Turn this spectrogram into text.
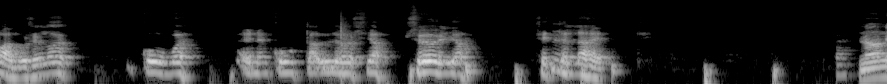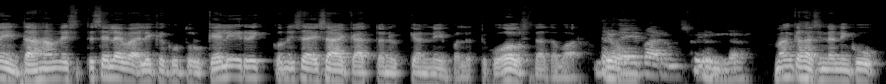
Aamusella kuuve ennen kuutta ylös ja söi ja sitten Hmm. lähdettiin. No niin, tämähän on niin sitten selvä, eli kun tuli kelirikko, niin se ei säikäyttänytkään niin paljon, että kun oli sitä tavaraa. No Joo. ei varmasti. Kyllä. Mä enköhän sinne niin kuin,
